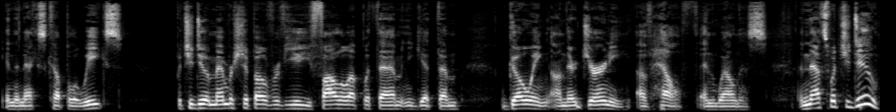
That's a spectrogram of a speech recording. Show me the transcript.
in the next couple of weeks. But you do a membership overview, you follow up with them, and you get them going on their journey of health and wellness. And that's what you do.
